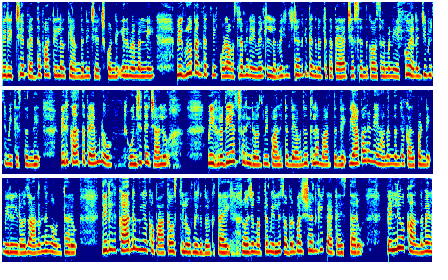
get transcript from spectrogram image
మీరు ఇచ్చే పెద్ద పార్టీలోకి అందరినీ చేర్చుకోండి. ఇది మిమ్మల్ని మీ గ్రూప్ అంతటిని కూడా అవసరమైన ఈవెంట్లు నిర్వహించడానికి తగినట్లుగా తయారు చేసేందుకు అవసరమైన ఎక్కువ ఎనర్జీ బిట్ మీకు ఇస్తుంది. మీరు కాస్త ప్రేమను ఉంచితే చాలు. మీ హృదయేశ్వరి ఈ రోజు మీ పాలిట దేవదూతలా మారుతుంది. వ్యాపారాన్ని ఆనందంతో కలపండి. మీరు ఈ రోజు ఆనందంగా ఉంటారు. దీనికి కారణం మీ యొక్క పాత వస్తువులు మీకు దొరుకుతాయి. రోజు మొత్తం ఇల్లు శుభ్రపరచడానికి కేటాయిస్తారు. పెళ్ళి ఒక అందమైన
